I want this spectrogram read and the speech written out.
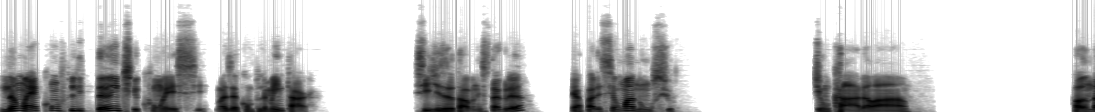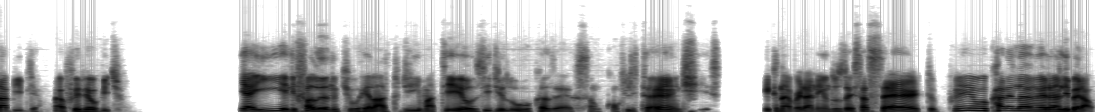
não é conflitante com esse, mas é complementar. Esses dias eu estava no Instagram e apareceu um anúncio de um cara lá falando da Bíblia. Aí eu fui ver o vídeo. E aí ele falando que o relato de Mateus e de Lucas é, são conflitantes e que na verdade nenhum dos dois está certo. O cara era liberal.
